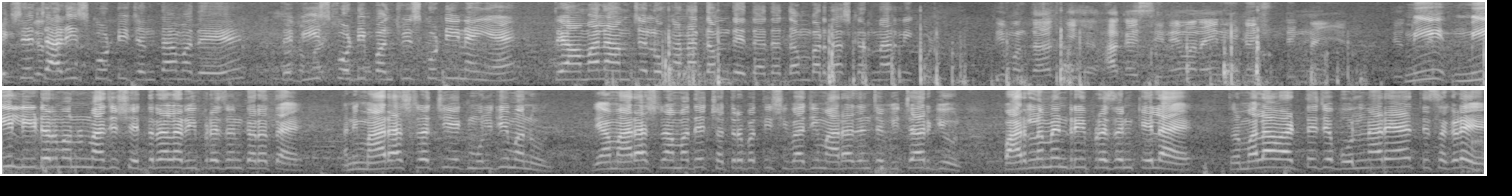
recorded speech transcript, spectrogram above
एकशे. चाळीस कोटी जनतामध्ये ते वीस कोटी पंचवीस कोटी नाही आहे. ते आम्हाला आमच्या लोकांना दम देत आहे तर दम बर्दाश्त करणार नाही कोणी. ते म्हणतात की हा काही सिनेमा नाही आणि हे काही शूटिंग नाही आहे. मी मी लीडर म्हणून माझ्या क्षेत्राला रिप्रेझेंट करत आहे. आणि महाराष्ट्राची एक मुलगी म्हणून या महाराष्ट्रामध्ये छत्रपती शिवाजी महाराजांचे विचार घेऊन पार्लमेंट रिप्रेझेंट केलं आहे. तर मला वाटते जे बोलणारे आहेत ते सगळे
